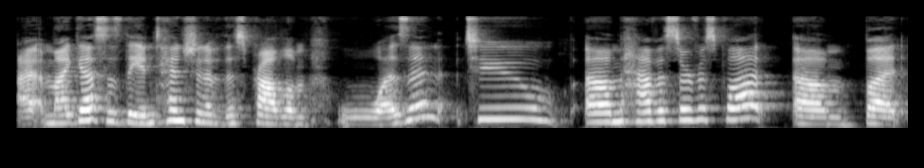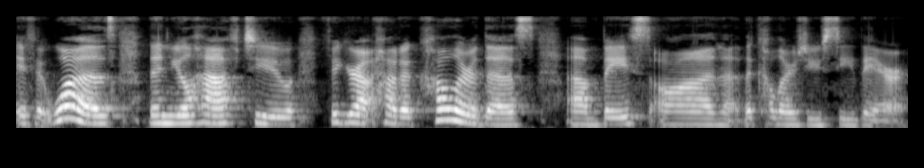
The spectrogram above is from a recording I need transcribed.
I, my guess is the intention of this problem wasn't to um, have a surface plot, um, but if it was, then you'll have to figure out how to color this um, based on the colors you see there.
